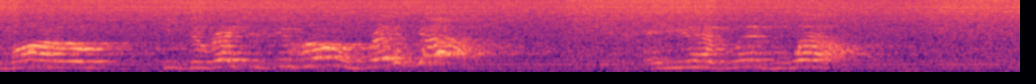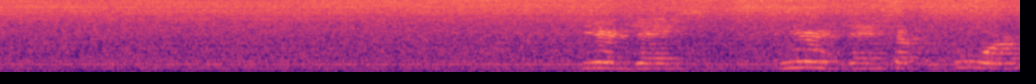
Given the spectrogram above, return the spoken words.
tomorrow he directed you home. Praise God. And you have lived well. Here in James, here in James chapter 4,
